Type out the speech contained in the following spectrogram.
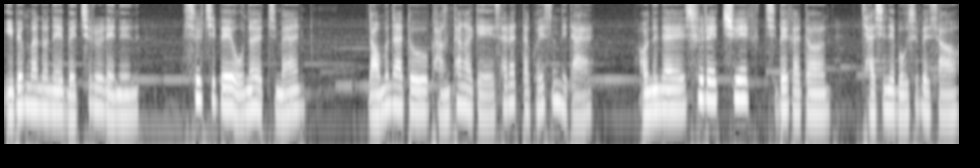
200만 원의 매출을 내는 술집의 오너였지만 너무나도 방탕하게 살았다고 했습니다. 어느 날 술에 취해 집에 가던 자신의 모습에서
